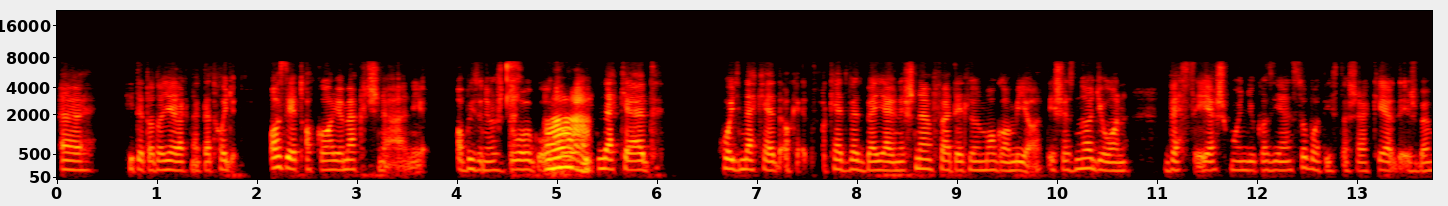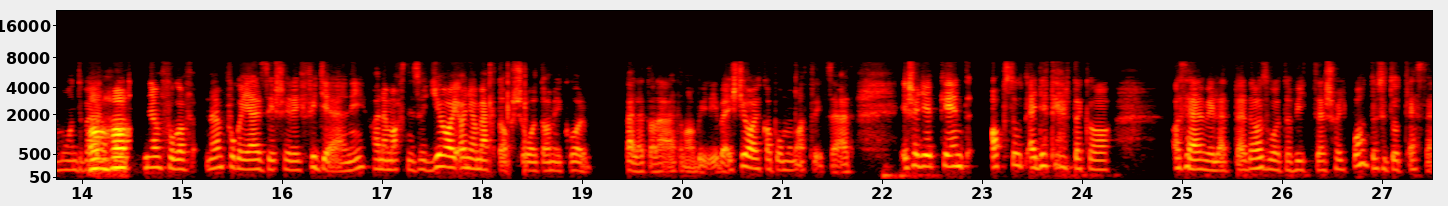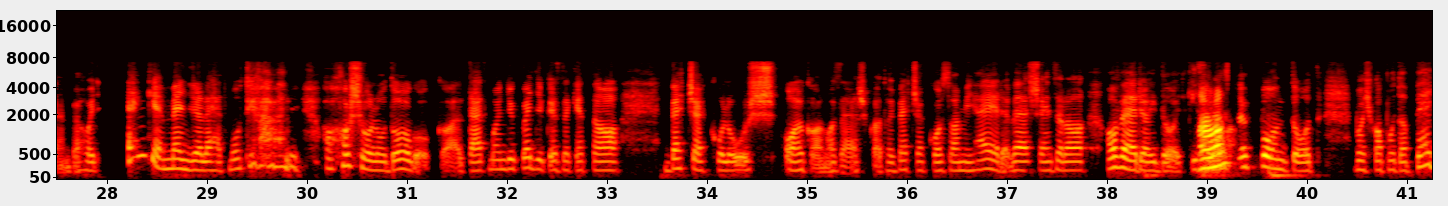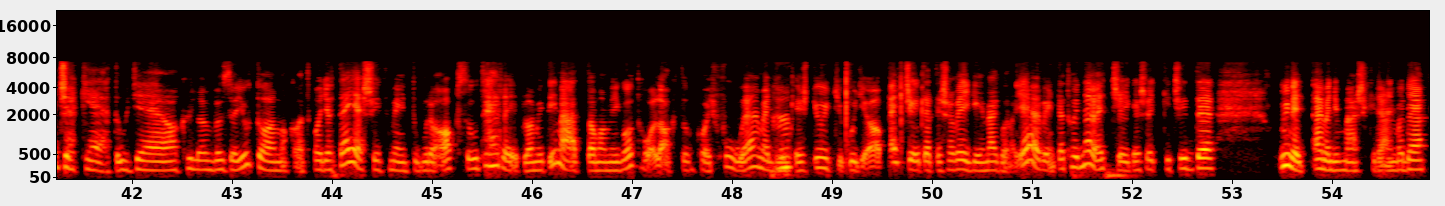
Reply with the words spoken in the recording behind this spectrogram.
uh, hitet ad a gyereknek, tehát hogy azért akarja megcsinálni a bizonyos dolgot, ah. hogy neked, hogy neked a kedvedben járjon, és nem feltétlenül maga miatt. És ez nagyon veszélyes mondjuk az ilyen szobatisztaság kérdésben, mondván, Aha. hogy nem fog, a, nem fog a jelzésére figyelni, hanem azt néz, hogy jaj, anya megtapsolt, amikor beletaláltam a bilibe, és jaj, kapom a matricát. És egyébként abszolút egyetértek a, az elmélettel, de az volt a vicces, hogy pont az jutott eszembe, hogy engem mennyire lehet motiválni a hasonló dolgokkal. Tehát mondjuk vegyük ezeket a becsekkolós alkalmazásokat, hogy becsekkolsz valami helyre, versenyzel a haverjaiddal, hogy kiszerez több pontot, vagy kapod a bedzseket, ugye a különböző jutalmakat, vagy a teljesítménytúra abszolút erre épül, amit imádtam, amíg otthon laktunk, hogy fú, elmegyünk hm. és gyűjtjük ugye a pecsétet, és a végén megvan a jelvény, tehát hogy nevetséges egy kicsit, de mindegy, elmegyünk másik irányba, de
